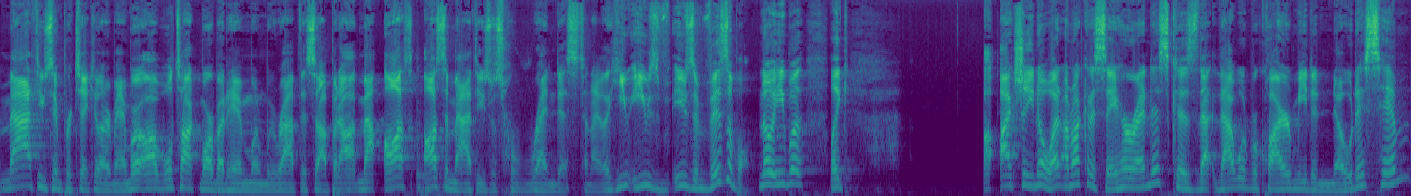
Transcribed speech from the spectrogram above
Matthews in particular, man. We're, uh, we'll talk more about him when we wrap this up. But uh, Ma- Austin Matthews was horrendous tonight. Like he he was he was invisible. No, he was like. Uh, actually, you know what? I'm not going to say horrendous because that that would require me to notice him.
